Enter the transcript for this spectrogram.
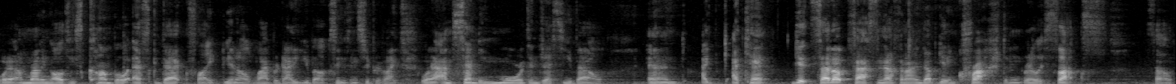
where I'm running all these combo esque decks like you know Labradorite, Yubel, Season, Super Fight, where I'm sending more than just Yubel, and I I can't get set up fast enough, and I end up getting crushed, and it really sucks. So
